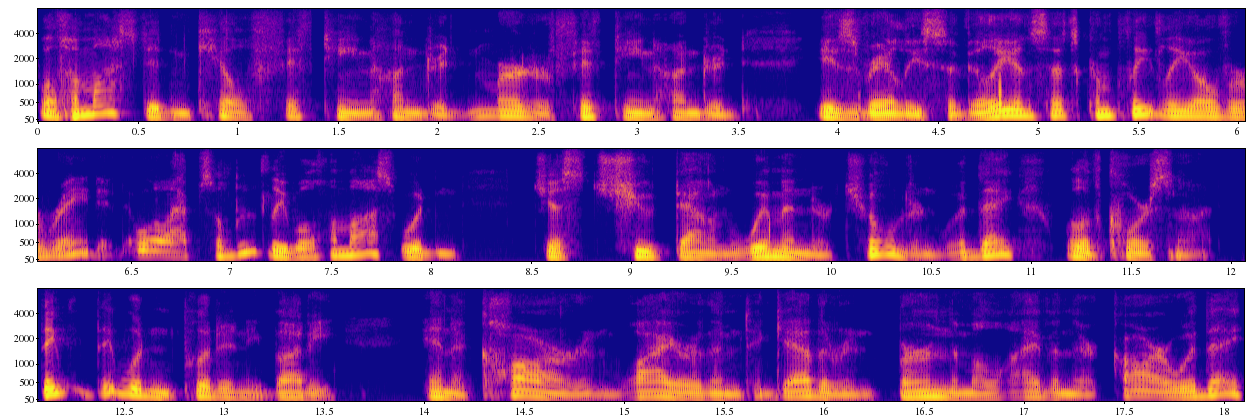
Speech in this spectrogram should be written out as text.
Well hamas didn't kill 1500 murder 1500 israeli civilians. That's completely overrated. Well absolutely. Well hamas wouldn't just shoot down women or children would they? Well of course not. They they wouldn't put anybody in a car and wire them together and burn them alive in their car, would they?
